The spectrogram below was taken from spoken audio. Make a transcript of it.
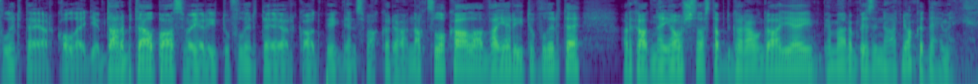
flirtē ar kolēģiem darba telpās, vai arī tu flirtē ar kādu piekdienas vakarā nakts lokālā, vai arī tu flirtē ar kādu nejauši sastaptu garām gājēju, piemēram, pie Zinātņu akadēmijas.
